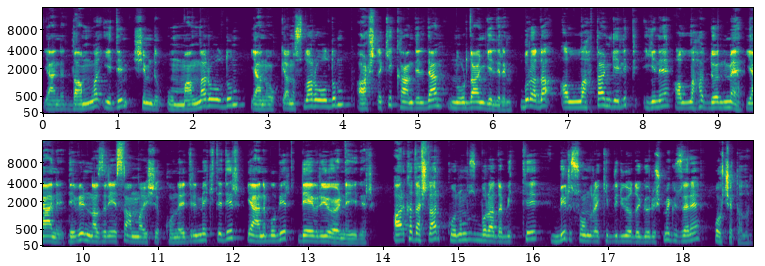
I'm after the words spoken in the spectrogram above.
yani damla idim. Şimdi ummanlar oldum yani okyanuslar oldum. Arştaki kandilden nurdan gelirim. Burada Allah'tan gelip yine Allah'a dönme yani yani devir nazariyesi anlayışı konu edilmektedir. Yani bu bir devri örneğidir. Arkadaşlar konumuz burada bitti. Bir sonraki videoda görüşmek üzere. Hoşçakalın.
